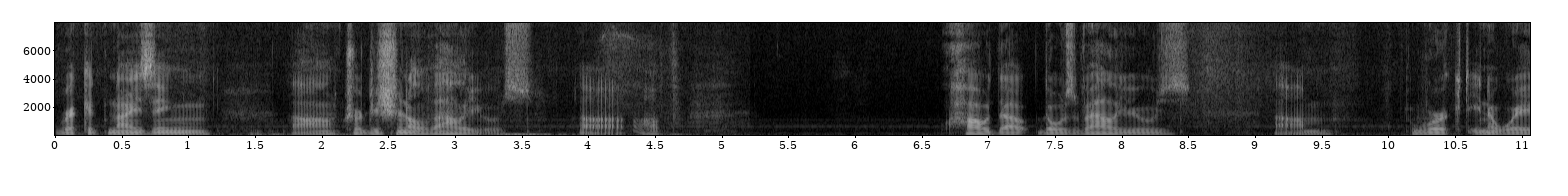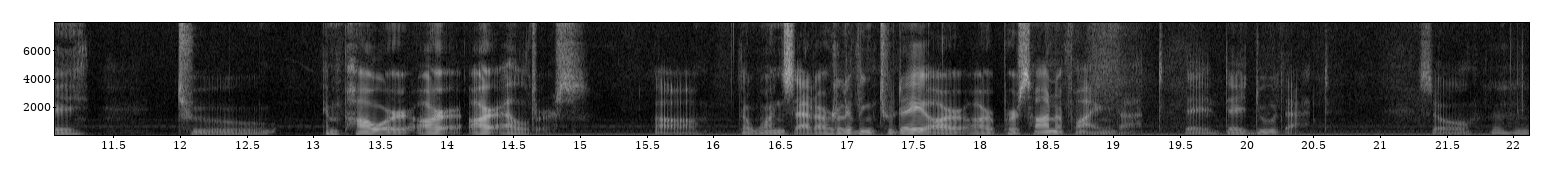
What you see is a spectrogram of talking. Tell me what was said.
recognizing uh, traditional values uh, of how the, those values um, worked in a way to empower our, our elders. Uh, the ones that are living today are, are personifying that. They, they do that. So, Mm-hmm.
